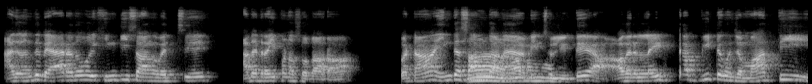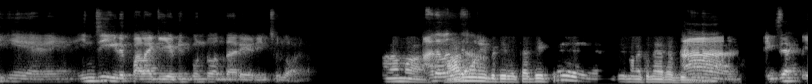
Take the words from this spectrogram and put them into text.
அது வந்து வேற ஏதோ ஒரு ஹிந்தி சாங் வச்சு அதை ட்ரை பண்ண சொல்றாராம் பட் ஆனா இந்த சாங் தானே அப்படின்னு. சொல்லிட்டு அவர் லைட்டா பீட்டை கொஞ்சம் மாத்தி இஞ்சி இடு பழகி அப்படின்னு கொண்டு வந்தாரு அப்படின்னு சொல்லுவாங்க. அத வந்து- கட்டிட்டு எக்ஸாக்ட்லி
